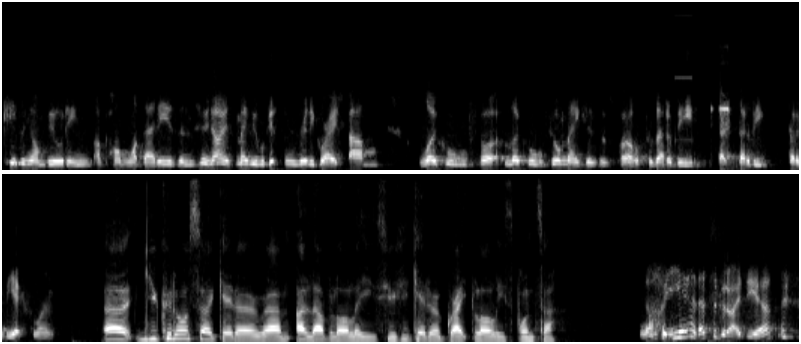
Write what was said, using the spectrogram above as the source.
keeping on building upon what that is. And who knows, maybe we'll get some really great um, local local filmmakers as well. So that'll be that, that'll be that'll be excellent. Uh, you could also get a, um, I love lollies, you could get her a great lolly sponsor. Oh yeah, that's a good idea.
